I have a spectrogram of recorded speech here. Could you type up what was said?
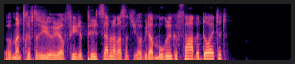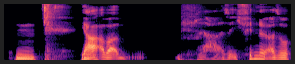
Man trifft natürlich wieder auf viele Pilzsammler, was natürlich auch wieder Muggelgefahr bedeutet. Hm. Ja, aber ja, also ich finde, also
